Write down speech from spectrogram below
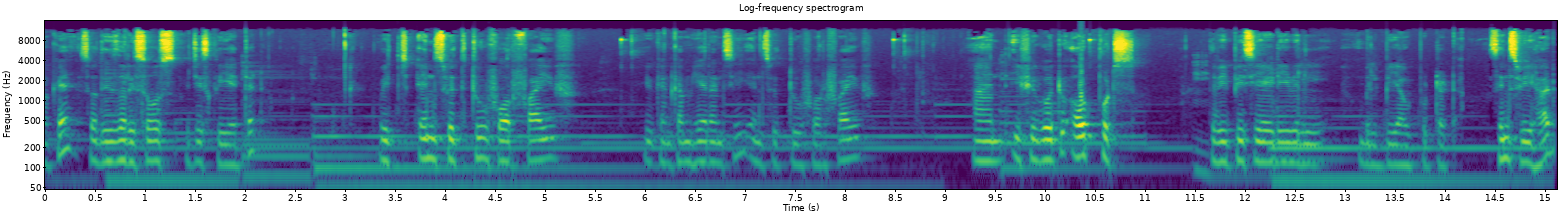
Okay, so this is the resource which is created which ends with 245 you can come here and see ends with 245 and if you go to outputs the VPC ID will, will be outputted since we had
